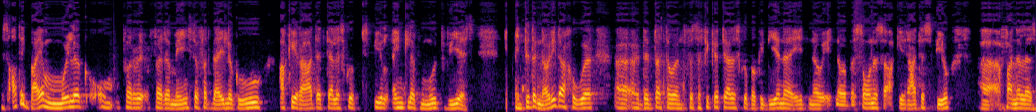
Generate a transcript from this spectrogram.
is altyd baie moeilik om vir vir 'n mens te verduidelik hoe akkuraat 'n teleskoop speel eintlik moet wees. En toe ek nou die dag gehoor, uh, dit was nou 'n spesifieke teleskoop op die DNA het nou het nou 'n besonderse akkurate speel uh van hulle is,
